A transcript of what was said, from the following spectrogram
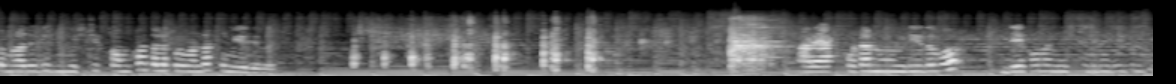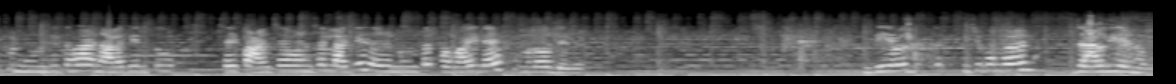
তোমরা যদি মিষ্টি কম খাও, তাহলে পরিমাণটা কমিয়ে দেবে। আর এক ফোঁটা নুন দিয়ে দেবো। যে কোনো মিষ্টি জিনিসে কিন্তু একটু নুন দিতে হয়, নাহলে কিন্তু সেই পাঞ্চা পাঞ্চা লাগে নুনটা সবাই দেয় তোমরাও দেবে। দিয়ে এবার কিছুক্ষণ ধরে জাল দিয়ে নেব।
